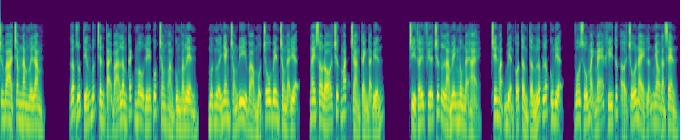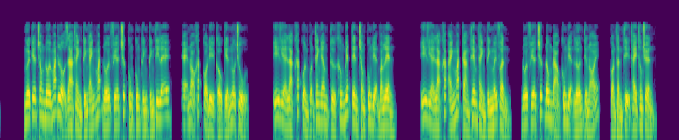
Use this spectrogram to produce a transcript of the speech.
chương ba trăm năm mươi lăm. Gấp rút tiếng bước chân tại bá lâm cách mẫu đế quốc trong hoàng cung vang lên, một người nhanh chóng đi vào một chỗ bên trong đại điện, ngay sau đó trước mắt tràng cảnh đại biến. Chỉ thấy phía trước là mênh mông đại hải, trên mặt biển có tầng tầng lớp lớp cung điện, vô số mạnh mẽ khí tức ở chỗ này lẫn nhau đan sen người kia trong đôi mắt lộ ra thành kính ánh mắt đối phía trước cung cung kính kính thi lễ, ẹ nọ khắc cò đi cầu kiến nô chủ. Y dìa lạc khắc quần quận thanh âm từ không biết tên trong cung điện vang lên. Y dìa lạc khắc ánh mắt càng thêm thành kính mấy phần, đối phía trước đông đảo cung điện lớn tiếng nói, còn thần thị thay thông truyền.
